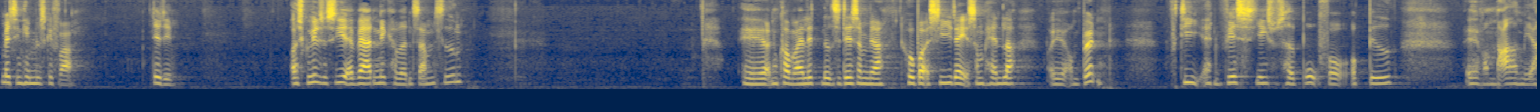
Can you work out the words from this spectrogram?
med sin himmelske far. Det er det. Og jeg skulle hilse at sige, at verden ikke har været den samme siden. Øh, og nu kommer jeg lidt ned til det, som jeg håber at sige i dag, som handler øh, om bøn. Fordi at hvis Jesus havde brug for at bede, øh, hvor meget mere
